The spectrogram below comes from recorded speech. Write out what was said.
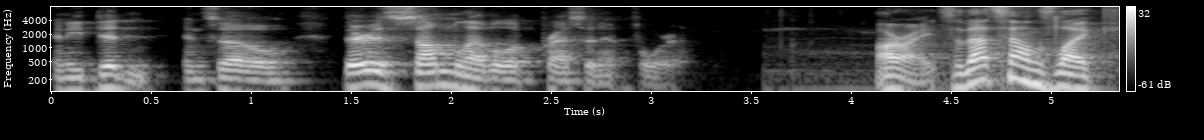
and he didn't. And so there is some level of precedent for it. All right. So that sounds like,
